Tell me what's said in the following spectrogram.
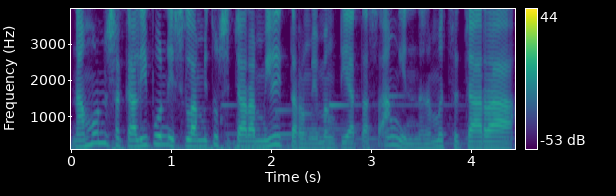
Namun sekalipun Islam itu secara militer memang di atas angin, namun secara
